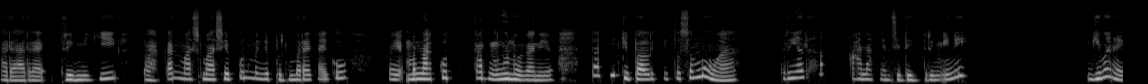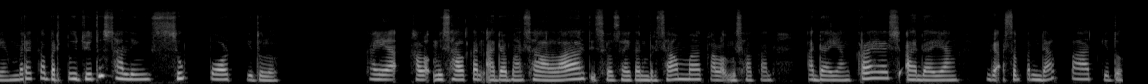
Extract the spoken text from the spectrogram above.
arek-arek dream bahkan mas-mas pun menyebut mereka itu kayak menakutkan ngono kan ya. Tapi di balik itu semua ternyata anak NCT Dream ini gimana ya mereka bertujuh itu saling support gitu loh kayak kalau misalkan ada masalah diselesaikan bersama kalau misalkan ada yang crash ada yang nggak sependapat gitu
